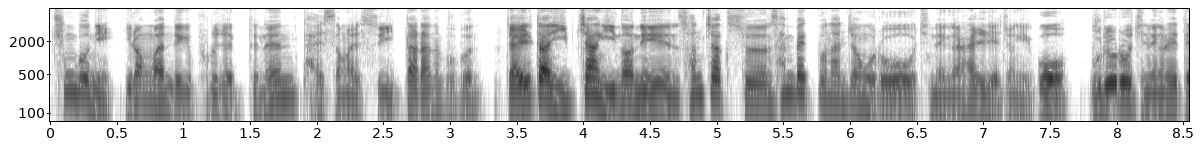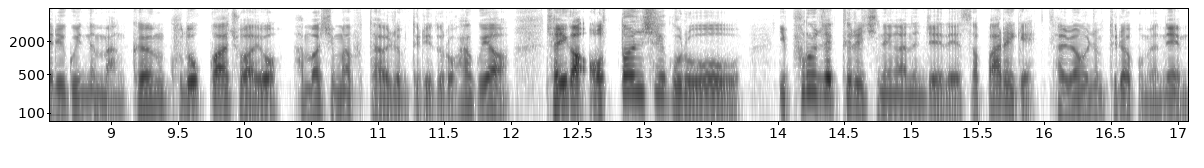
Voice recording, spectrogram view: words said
충분히 1억 만들기 프로젝트는 달성할 수 있다라는 부분. 자, 일단 입장 인원은 선착순 300분 한정으로 진행을 할 예정이고 무료로 진행을 해드리고 있는 만큼 구독과 좋아요 한 번씩만 부탁을 좀 드리도록 하고요. 저희가 어떤 식으로 이 프로젝트를 진행하는지에 대해서 빠르게 설명을 좀 드려보면은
